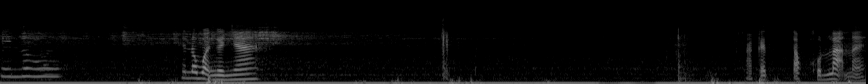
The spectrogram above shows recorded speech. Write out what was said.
Hello. Hello mọi người nha. Các cái tóc khốn lạn này.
